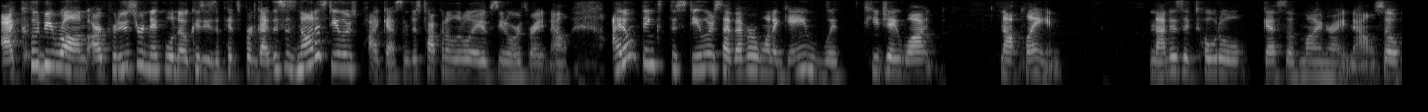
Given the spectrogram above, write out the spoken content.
I could be wrong. Our producer Nick will know because he's a Pittsburgh guy. This is not a Steelers podcast. I'm just talking a little AFC North right now. I don't think the Steelers have ever won a game with TJ Watt not playing. And that is a total guess of mine right now. So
